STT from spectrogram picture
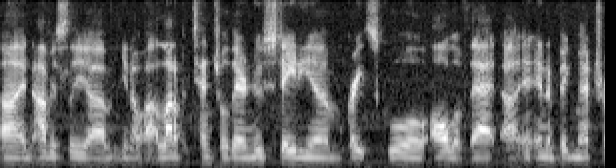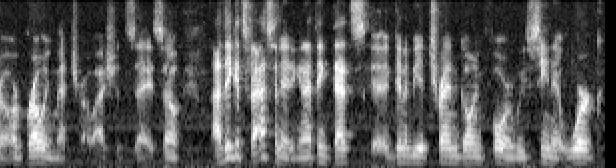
Uh, and obviously, um, you know, a lot of potential there. New stadium, great school, all of that uh, in, in, a big metro or growing metro, I should say. So I think it's fascinating, and I think that's uh, going to be a trend going forward. We've seen it work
